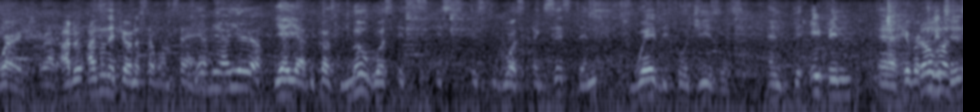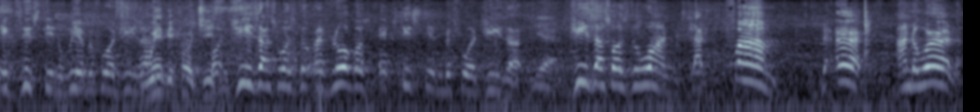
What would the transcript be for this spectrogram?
Word. Right. I don't I don't know if you understand what I'm saying. Yeah, yeah, yeah. Yeah, yeah, because logos is, is, is was existing way before Jesus, and the, even uh, Logos Heraclitus existed way before Jesus. way before Jesus. But Jesus was the if Logos existed before Jesus. Yeah. Jesus was the one that formed the earth and the world.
